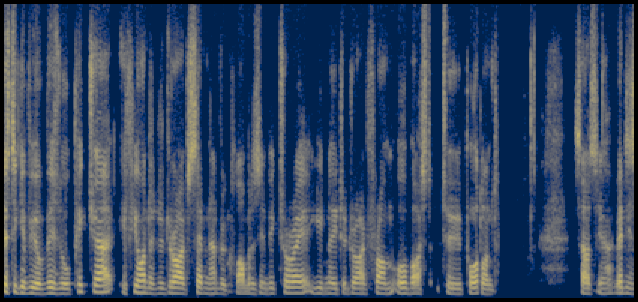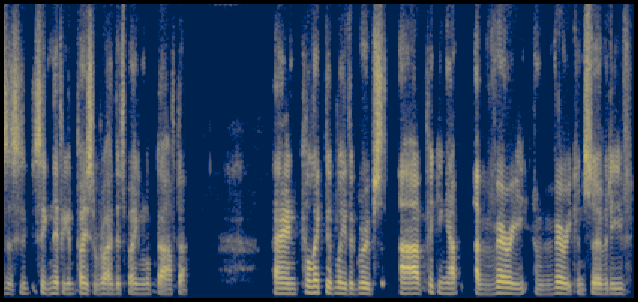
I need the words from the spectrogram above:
Just to give you a visual picture, if you wanted to drive 700 kilometres in Victoria, you'd need to drive from Orbost to Portland. So it's, you know, that is a significant piece of road that's being looked after. And collectively, the groups are picking up a very, very conservative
